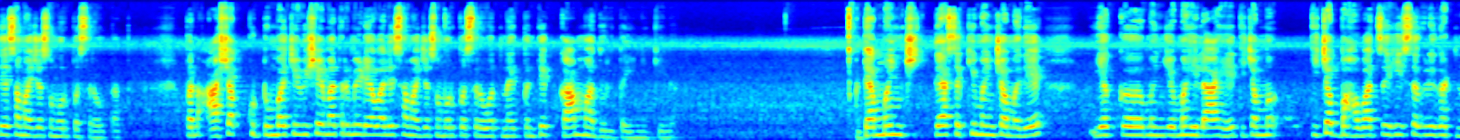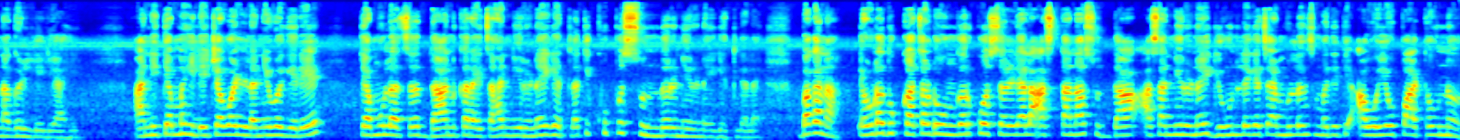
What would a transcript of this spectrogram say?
ते समाजासमोर पसरवतात. पण अशा कुटुंबाचे विषय मात्र मीडियावाले समाजासमोर पसरवत नाहीत पण ते काम माधुरीताईंनी केलं. त्या मंच त्या सखी मंचामध्ये एक म्हणजे महिला आहे तिच्या म तिच्या भावाचं ही सगळी घटना घडलेली आहे. आणि त्या महिलेच्या वडिलांनी वगैरे त्या मुलाचं दान करायचा हा निर्णय घेतला ती खूपच सुंदर निर्णय घेतलेला आहे. बघा ना एवढा दुःखाचा डोंगर कोसळलेला असताना सुद्धा असा निर्णय घेऊन लगेच ॲम्ब्युलन्समध्ये ती अवयव पाठवणं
